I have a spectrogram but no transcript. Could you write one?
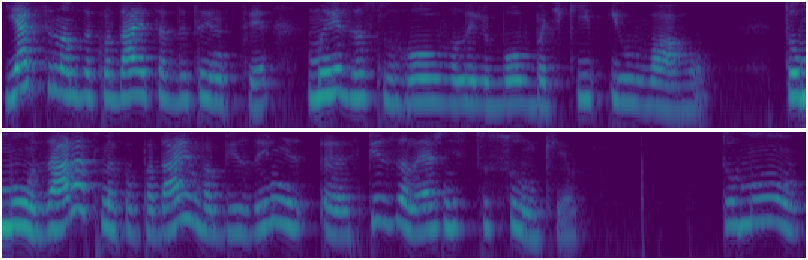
Як це нам закладається в дитинстві? Ми заслуговували любов батьків і увагу. Тому зараз ми попадаємо в аб'юзивні е, співзалежні стосунки. Тому.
